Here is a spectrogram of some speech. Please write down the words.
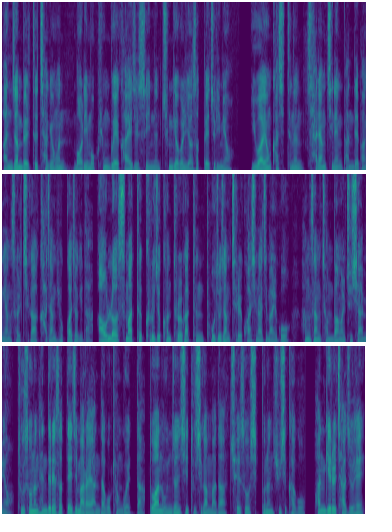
안전벨트 착용은 머리, 목, 흉부에 가해질 수 있는 충격을 6배 줄이며 유아용 카시트는 차량 진행 반대 방향 설치가 가장 효과적이다. 아울러 스마트 크루즈 컨트롤 같은 보조 장치를 과신하지 말고 항상 전방을 주시하며 두 손은 핸들에서 떼지 말아야 한다고 경고했다. 또한 운전 시 2시간마다 최소 10분은 휴식하고 환기를 자주 해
